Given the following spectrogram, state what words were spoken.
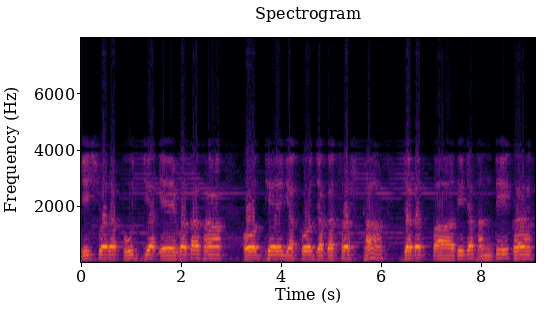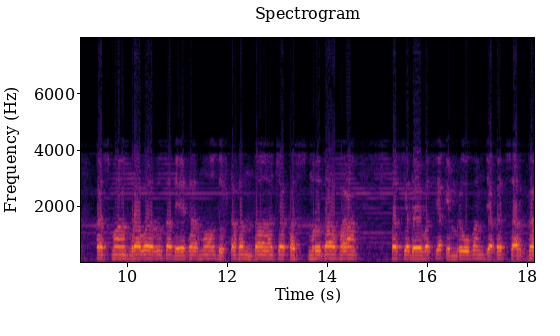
ईश्वरपूज्य एव कः। कोऽध्येय को जगत्स्रष्टा जगत्पादिजहन्तिक कस्माद्व्रवर्तते धर्मो दुष्टहन्ता च कस्मृतः। तस्य देवस्य किं रूपं जगत्सर्गः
